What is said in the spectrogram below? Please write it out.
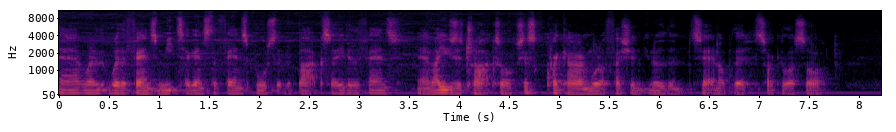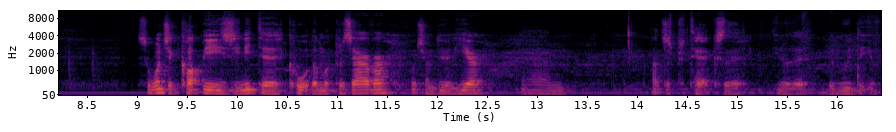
uh, where, where, the fence meets against the fence post at the back side of the fence. Um, I use a track saw, it's just quicker and more efficient you know than setting up the circular saw. So once you cut these you need to coat them with preserver, which I'm doing here. Um, that just protects the you know the, the wood that you've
